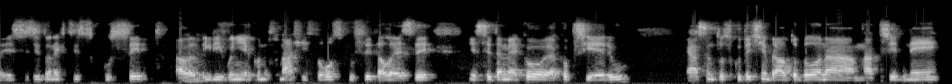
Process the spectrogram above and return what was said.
jestli si to nechci zkusit, ale mm. i když oni jako nesnáší slovo zkusit, ale jestli, jestli tam jako, jako přijedu. Já jsem to skutečně bral, to bylo na, na tři dny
